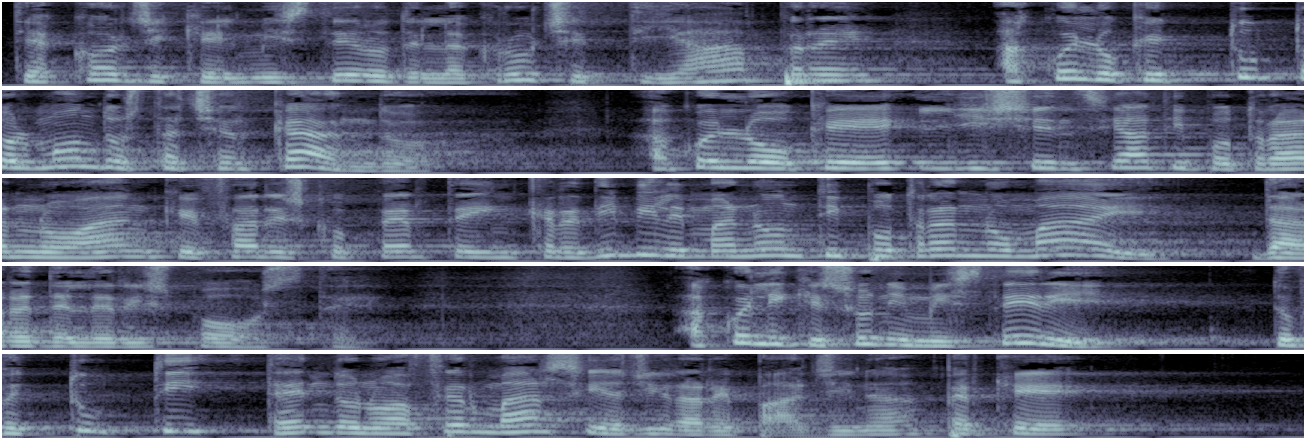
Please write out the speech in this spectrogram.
ti accorgi che il mistero della croce ti apre a quello che tutto il mondo sta cercando, a quello che gli scienziati potranno anche fare scoperte incredibili, ma non ti potranno mai dare delle risposte, a quelli che sono i misteri dove tutti tendono a fermarsi e a girare pagina, perché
